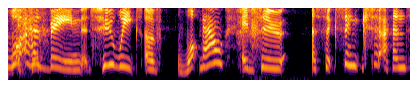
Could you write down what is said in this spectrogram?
what has been two weeks of what now into a succinct and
